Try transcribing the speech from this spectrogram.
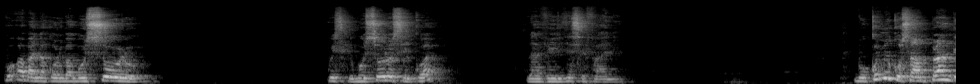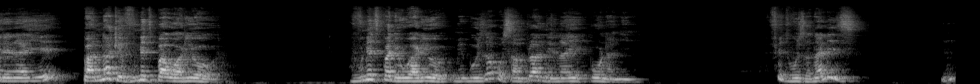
mpo abanda koloba bosolo puisque bosolo c'est quoi la vérité c'est fali bokomi kosemprendre na ye pendant que vous n'êtes pas warrior vous n'êtes pas de warrior mais boza kosemprendre na ye mpo na nini faites vos analyses hmm?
